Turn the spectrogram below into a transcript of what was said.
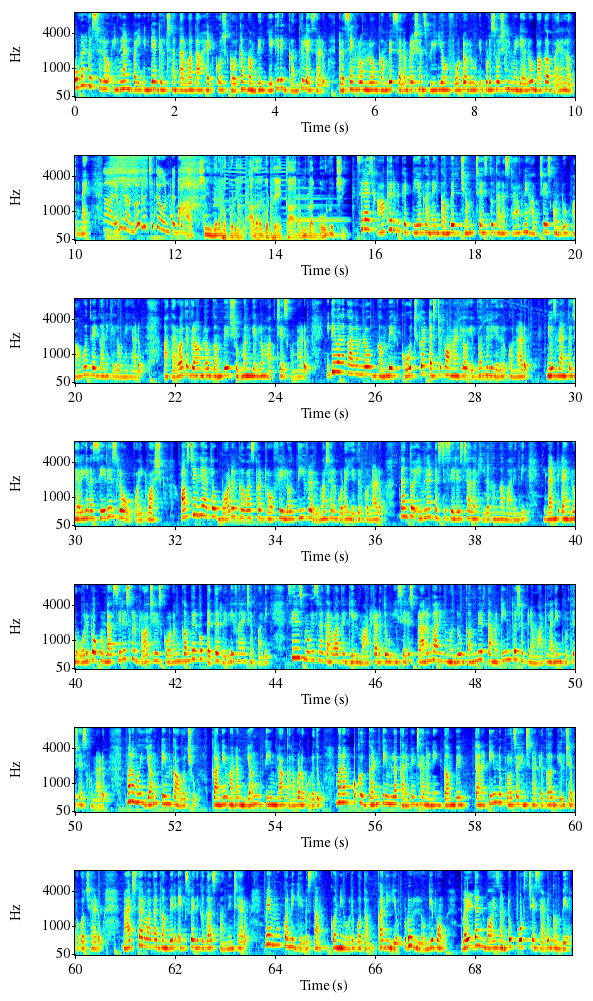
Oval టెస్టులో ఇంగ్లాండ్పై India గెలిచిన తర్వాత హెడ్ కోచ్ గౌతమ్ గంభీర్ ఎగిరి గంతులేశాడు. డ్రెస్సింగ్ రూమ్లో గంభీర్ సెలబ్రేషన్స్ వీడియో ఫోటోలు ఇప్పుడు సోషల్ మీడియాలో బాగా వైరల్ అవుతున్నాయి. కారం రంగు రుచితో ఉంటుంది. మిరపపొడి అదరగొట్టే కారం రంగు రుచి. సిరాజ్ ఆఖరి వికెట్ తీయగానే గంభీర్ జంప్ చేస్తూ తన స్టాఫ్ని హక్ చేసుకుంటూ భావోద్వేగానికి లోనయ్యాడు. ఆ తర్వాత గ్రౌండ్లో గంభీర్ శుభ్మన్ గిల్ను హక్ చేసుకున్నాడు. ఇటీవల కాలంలో గంభీర్ కోచ్గా టెస్ట్ ఫార్మాట్లో ఇబ్బందులు ఎదుర్కొన్నాడు. న్యూజిలాండ్తో జరిగిన సిరీస్లో వైట్ వాష్. ఆస్ట్రేలియాతో బార్డర్ గవాస్కర్ ట్రోఫీలో తీవ్ర విమర్శలు కూడా ఎదుర్కొన్నాడు. దాంతో ఇంగ్లాండ్ టెస్ట్ సిరీస్ చాలా కీలకంగా మారింది. ఇలాంటి టైంలో ఓడిపోకుండా సిరీస్ను డ్రా చేసుకోవడం గంభీర్కు పెద్ద రిలీఫ్ అనే చెప్పాలి. సిరీస్ ముగిసిన తర్వాత గిల్ మాట్లాడుతూ ఈ సిరీస్ ప్రారంభానికి ముందు గంభీర్ తమ టీంతో చెప్పిన మాటలని గుర్తు చేసుకున్నాడు. మనము యంగ్ టీం కావచ్చు. కానీ మనం యంగ్ టీంలా కనబడకూడదు. మనం ఒక గన్ టీంలా కనిపించాలని గంభీర్ తన టీంను ప్రోత్సహించినట్లుగా గిల్ చెప్పుకొచ్చాడు. మ్యాచ్ తర్వాత గంభీర్ ఎక్స్ వేదికగా స్పందించారు. మేము కొన్ని గెలుస్తాం కొన్ని ఓడిపోతాం కానీ ఎప్పుడూ లొంగిపోం. వెల్ డన్ బాయ్స్ అంటూ పోస్ట్ చేశాడు గంభీర్.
